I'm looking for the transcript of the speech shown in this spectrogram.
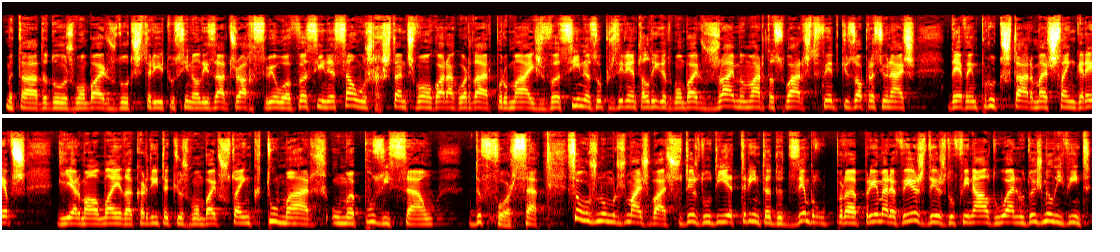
Metade dos bombeiros do distrito sinalizado já recebeu a vacinação. Os restantes vão agora aguardar por mais vacinas. O presidente da Liga de Bombeiros, Jaime Marta Soares, defende que os operacionais devem protestar, mas sem greves. Guilherme Almeida acredita que os bombeiros têm que tomar uma posição de força. São os números mais baixos desde o dia 30 de dezembro, para a primeira vez desde o final do ano 2020.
